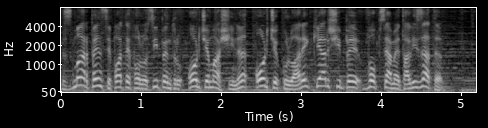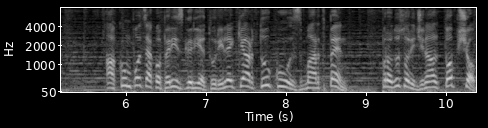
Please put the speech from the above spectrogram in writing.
Smart Pen se poate folosi pentru orice mașină, orice culoare, chiar și pe vopsea metalizată. Acum poți acoperi zgârieturile chiar tu cu Smart Pen produs original Top Shop.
